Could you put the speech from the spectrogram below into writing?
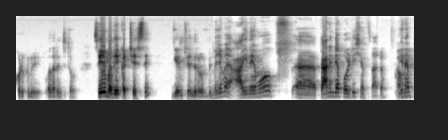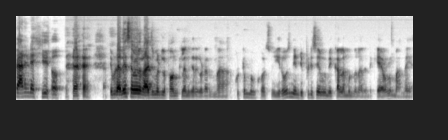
కొడుకుని వదరించడం సేమ్ అదే కట్ చేస్తే గేమ్ చేంజర్ నిజమే ఆయనేమో పాన్ ఇండియా పొలిటీషియన్ సార్. ఈయన పాన్ ఇండియా హీరో. ఇప్పుడు అదే సమయంలో రాజమండ్రిలో పవన్ కళ్యాణ్ గారు కూడా మా కుటుంబం కోసం ఈ రోజు నేను డిప్యూటీ సీఎం మీ కళ్ళ ముందు ఉన్నానంటే కేవలం మా అన్నయ్య.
